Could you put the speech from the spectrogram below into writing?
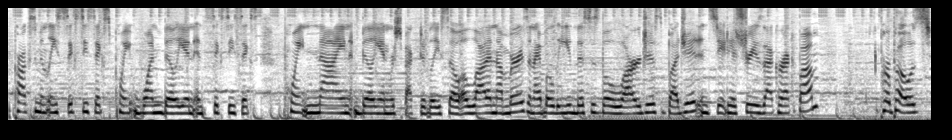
approximately 66.1 billion and 66.9 billion respectively. So a lot of numbers, and I believe this is the largest budget in state history. Is that correct, Bob? Proposed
